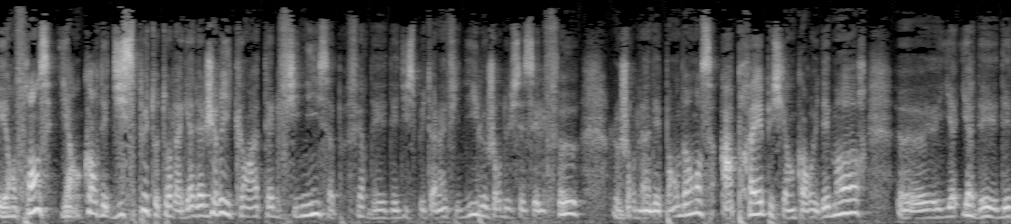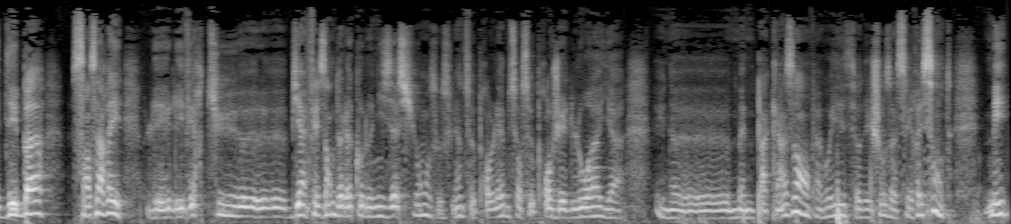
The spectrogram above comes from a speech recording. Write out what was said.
et en France, il y a encore des disputes autour de la guerre d'Algérie. Quand a-t-elle fini Ça peut faire des, des disputes à l'infini. Le jour du cessez-le-feu, le jour de l'indépendance, après, puisqu'il y a encore eu des morts. Euh, il, y a, il y a des, des, débats sans arrêt. Les, les vertus euh, bienfaisantes de la colonisation, on se souvient de ce problème sur ce projet de loi il y a une, euh, même pas 15 ans. Enfin, vous voyez, sur des choses assez récentes. Mais,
